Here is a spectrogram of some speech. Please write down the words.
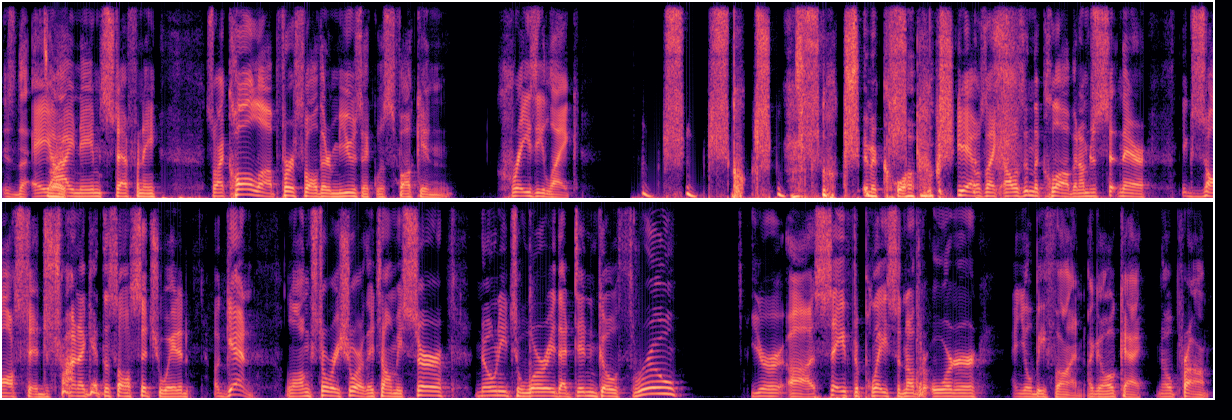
Is the AI Right. named Stephanie? So I call up. First of all, their music was fucking crazy, like in a club. yeah, it was like I was in the club and I'm just sitting there exhausted, just trying to get this all situated. Again, long story short, they tell me, sir, no need to worry, that didn't go through. You're uh, safe to place another order and you'll be fine. I go, okay, no problem.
